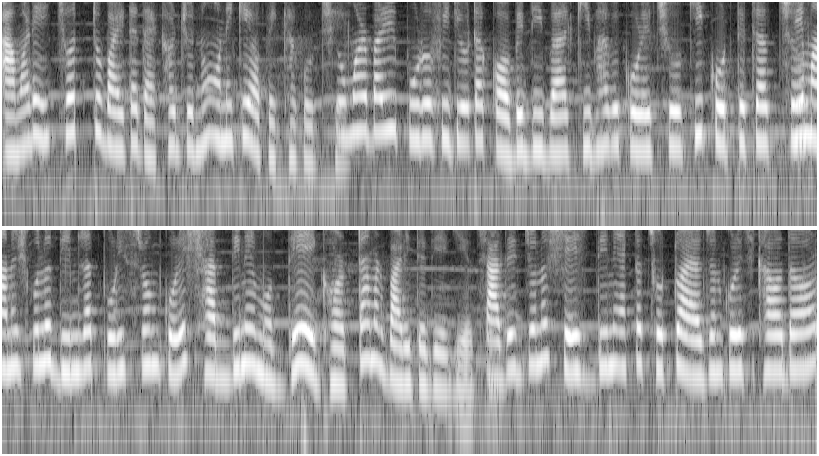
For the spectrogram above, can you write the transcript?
আমার এই ছোট্ট বাড়িটা দেখার জন্য অনেকেই অপেক্ষা করছে। তোমার বাড়ির পুরো ভিডিওটা কবে দিবা, কীভাবে করেছ, কি করতে চাচ্ছ? যে মানুষগুলো দিনরাত পরিশ্রম করে সাত দিনের মধ্যে এই ঘরটা আমার বাড়িতে দিয়ে গিয়েছে। তাদের জন্য শেষ দিনে একটা ছোট্ট আয়োজন করেছি খাওয়া দাওয়ার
